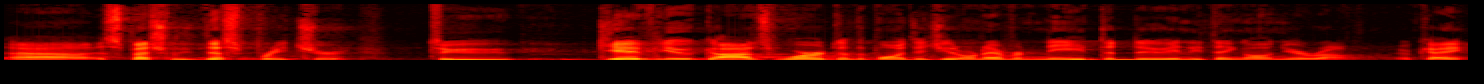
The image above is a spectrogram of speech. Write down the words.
uh, especially this preacher, to give you God's word to the point that you don't ever need to do anything on your own, okay?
